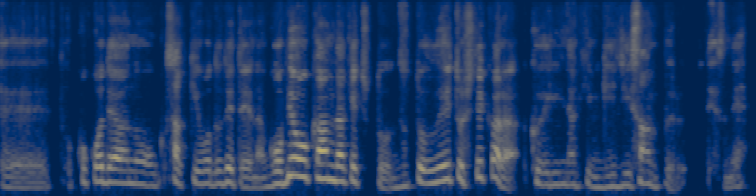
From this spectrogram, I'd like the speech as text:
えーと、ここであの先ほど出たような5秒間だけちょっとずっとウェイトしてからクエリなき疑似サンプルですね。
